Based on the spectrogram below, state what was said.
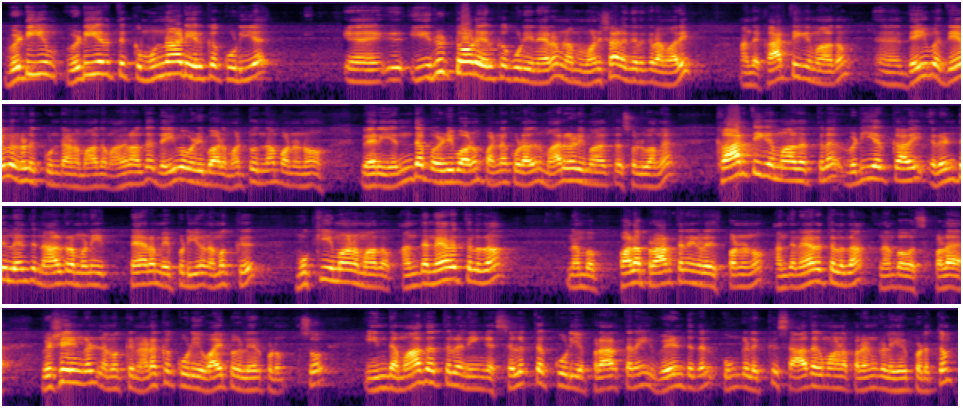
வெடியும் வெடியறத்துக்கு முன்னாடி இருக்கக்கூடிய இருட்டோடு இருக்கக்கூடிய நேரம் நம்ம மனுஷாளுக்கு இருக்கிற மாதிரி அந்த கார்த்திகை மாதம் தெய்வ தேவர்களுக்கு உண்டான மாதம். அதனால தான் தெய்வ வழிபாடு மட்டும்தான் பண்ணணும். வேறு எந்த வழிபாடும் பண்ணக்கூடாதுன்னு மார்கழி மாதத்தை சொல்லுவாங்க. கார்த்திகை மாதத்தில் விடியற்காலை ரெண்டுலேருந்து நாலரை மணி நேரம் எப்படியோ நமக்கு முக்கியமான மாதம். அந்த நேரத்தில் தான் நம்ம பல பிரார்த்தனைகளை பண்ணணும். அந்த நேரத்தில் தான் நம்ம பல விஷயங்கள் நமக்கு நடக்கக்கூடிய வாய்ப்புகள் ஏற்படும். ஸோ இந்த மாதத்தில் நீங்கள் செலுத்தக்கூடிய பிரார்த்தனை வேண்டுதல் உங்களுக்கு சாதகமான பலன்களை ஏற்படுத்தும்.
